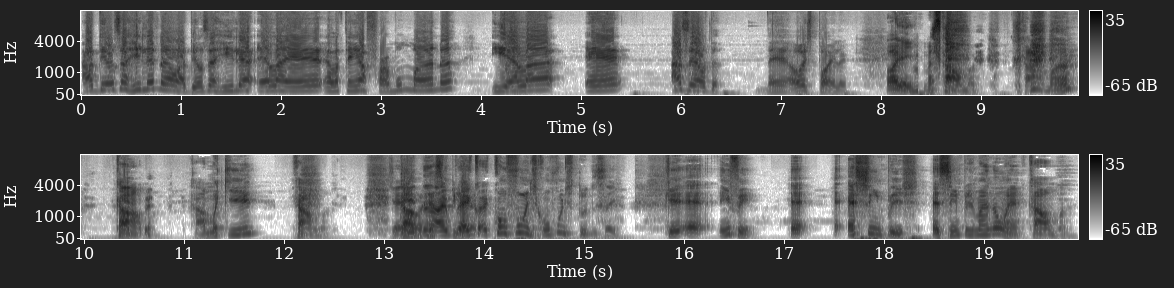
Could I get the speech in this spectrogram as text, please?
A deusa Hylia não, a deusa Hylia ela é, ela tem a forma humana e ela é a Zelda, né? Olha o spoiler. Olha aí, mas calma, calma, calma, calma que, calma. Que calma, aí, aí, aí, confunde, confunde tudo isso aí. Porque, é, enfim, é, é simples. É simples, mas não é. Calma.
